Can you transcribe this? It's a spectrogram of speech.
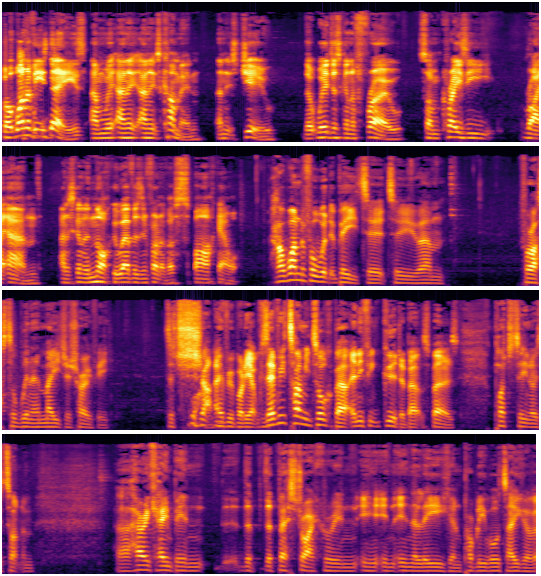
But one of these days, and we and it, and it's coming, and it's due that we're just going to throw some crazy right hand, and it's going to knock whoever's in front of us spark out. How wonderful would it be to to um, for us to win a major trophy, to shut everybody up? Because every time you talk about anything good about Spurs, Pochettino's Tottenham, uh, Harry Kane being the the best striker in, in in the league and probably will take over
